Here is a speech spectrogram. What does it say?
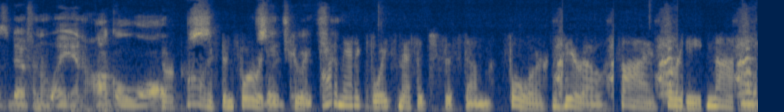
was definitely an ogle wall. Your call has been forwarded to an automatic voice message system. Four zero five three nine.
